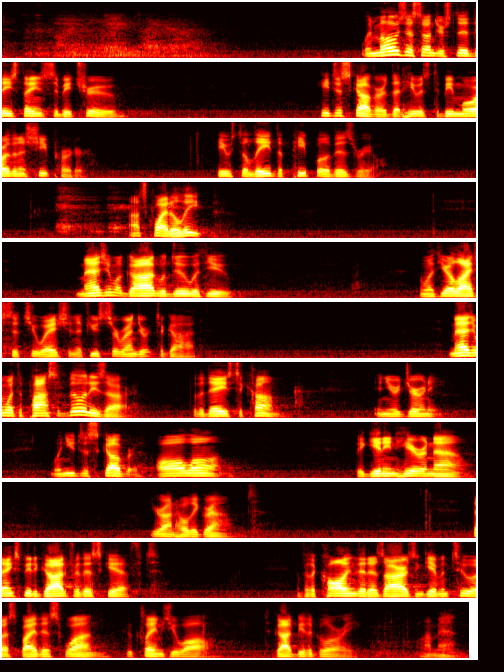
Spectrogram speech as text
When Moses understood these things to be true, he discovered that he was to be more than a sheep herder. He was to lead the people of Israel. That's quite a leap. Imagine what God will do with you and with your life situation if you surrender it to God. Imagine what the possibilities are for the days to come in your journey when you discover all along, beginning here and now, you're on holy ground. Thanks be to God for this gift and for the calling that is ours and given to us by this one who claims you all. To God be the glory. Amen.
